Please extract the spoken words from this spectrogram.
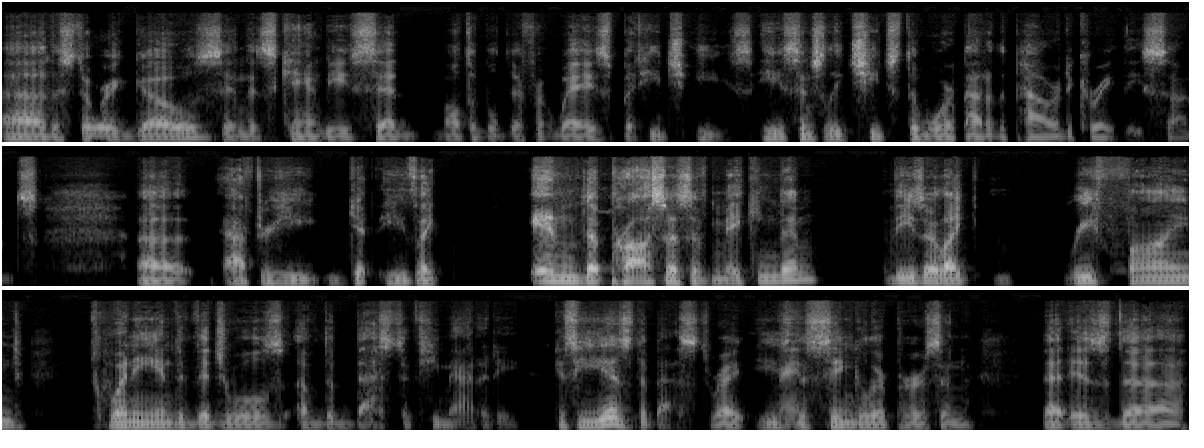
Uh, the story goes, and this can be said multiple different ways, but he he's, he essentially cheats the warp out of the power to create these suns. Uh, after he get he's like in the process of making them. These are like refined 20 individuals of the best of humanity because he is the best, right? He's Right. the singular person that is the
